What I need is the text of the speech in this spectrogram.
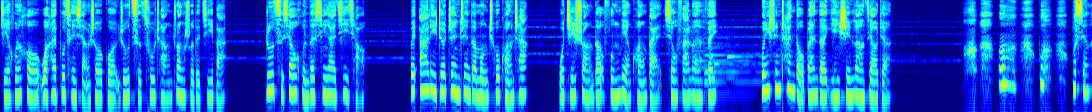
结婚后，我还不曾享受过如此粗长壮硕的鸡巴，如此销魂的性爱技巧。被阿丽这阵阵的猛抽狂插，我直爽的逢脸狂摆，秀发乱飞。浑身颤抖般的阴声浪叫着：“嗯，不，不行了，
